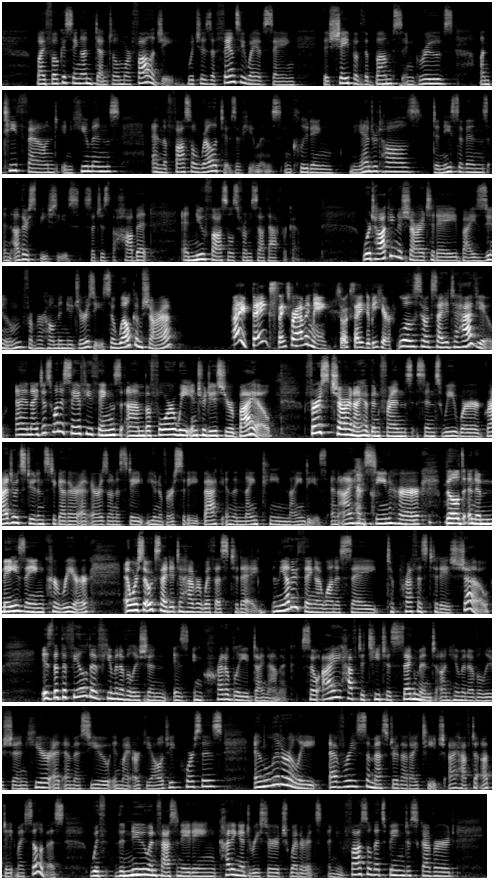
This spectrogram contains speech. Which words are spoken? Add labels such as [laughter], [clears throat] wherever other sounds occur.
by focusing on dental morphology, which is a fancy way of saying the shape of the bumps and grooves on teeth found in humans and the fossil relatives of humans, including Neanderthals, Denisovans, and other species, such as the hobbit and new fossils from South Africa. We're talking to Shara today by Zoom from her home in New Jersey. So, welcome, Shara. Hi, thanks. Thanks for having me. So excited to be here. Well, so excited to have you. And I just want to say a few things um, before we introduce your bio. First, Shara and I have been friends since we were graduate students together at Arizona State University back in the 1990s. And I have [laughs] seen her build an amazing career. And we're so excited to have her with us today. And the other thing I want to say to preface today's show is that the field of human evolution is incredibly dynamic. So I have to teach a segment on human evolution here at MSU in my archaeology courses. And literally every semester that I teach, I have to update my syllabus with the new and fascinating cutting edge research, whether it's a new fossil that's being discovered,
